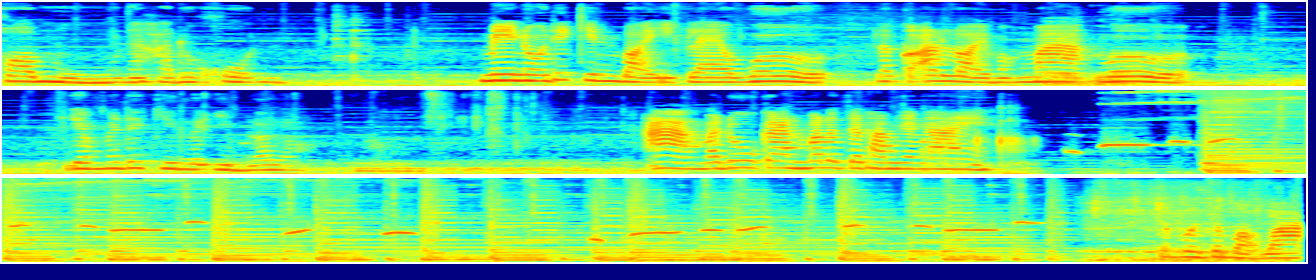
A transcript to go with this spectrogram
คอหมูนะคะทุกคน เมนูที่กินบ่อยอีกแล้วเวอร์ แล้วก็อร่อยมากๆ เวอร์ ยังไม่ได้กินเลยอิ่มแล้วเหรอ อะ มาดูกันว่าเราจะทำยังไงจะบนจะบอกว่า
